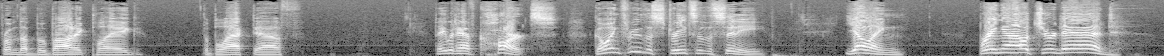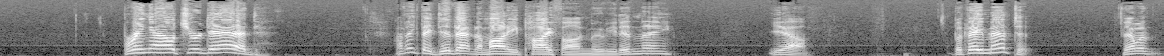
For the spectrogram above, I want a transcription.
from the bubonic plague, the Black Death? They would have carts going through the streets of the city yelling, Bring out your dead! Bring out your dead! I think they did that in a Monty Python movie, didn't they? Yeah. But they meant it. That would,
